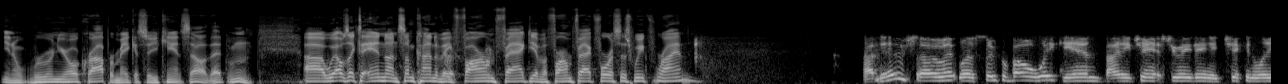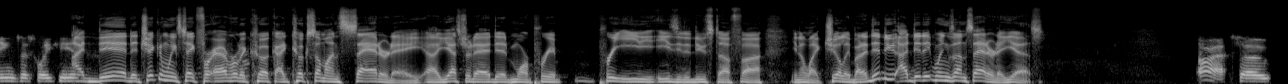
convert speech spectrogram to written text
you know ruin your whole crop or make it so you can't sell it. That mm. uh, we always like to end on some kind of a farm fact. You have a farm fact for us this week, Ryan? I do. So it was Super Bowl weekend. By any chance, you eat any chicken wings this weekend? I did. Chicken wings take forever to cook. I cooked some on Saturday. Uh, yesterday I did more pre pre easy to do stuff, uh, you know, like chili. But I did do I did eat wings on Saturday. Yes. All right. So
